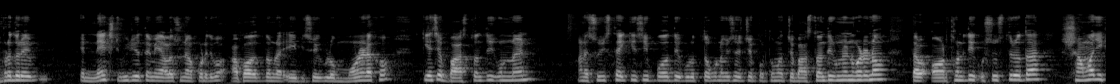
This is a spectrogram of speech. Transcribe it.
ধরে ধরে নেক্সট ভিডিওতে আমি আলোচনা করে দেবো। আপাতত তোমরা এই বিষয়গুলো মনে রাখো। কী আছে? বাস্তুতান্ত্রিক উন্নয়ন মানে সুস্থায়ী কৃষি পদ্ধতির গুরুত্বপূর্ণ বিষয় হচ্ছে, প্রথম হচ্ছে বাস্তুতান্ত্রিক উন্নয়ন ঘটানো, তারপর অর্থনৈতিক সুস্থিরতা, সামাজিক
